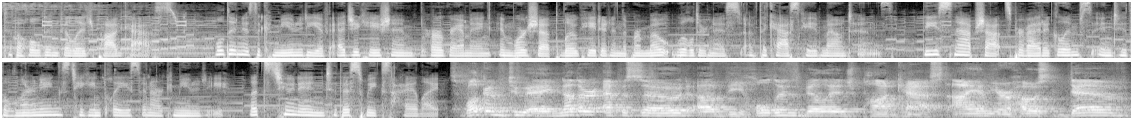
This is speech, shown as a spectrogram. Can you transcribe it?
to the Holden Village podcast. Holden is a community of education, programming, and worship located in the remote wilderness of the Cascade Mountains. These snapshots provide a glimpse into the learnings taking place in our community. Let's tune in to this week's highlight. Welcome to another episode of the Holden Village podcast. I am your host, Dev,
